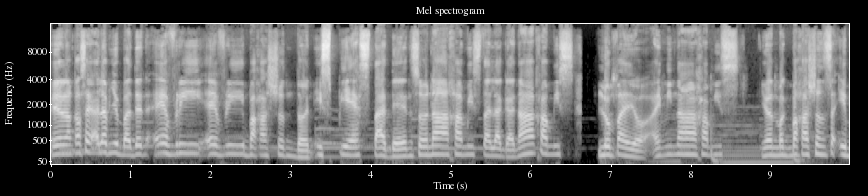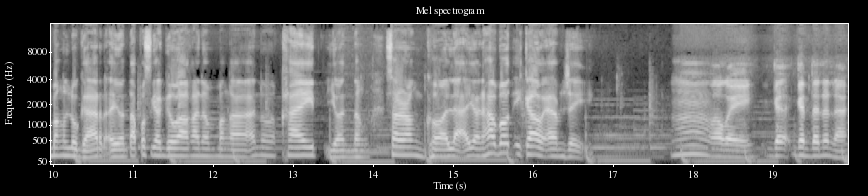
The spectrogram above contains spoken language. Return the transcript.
ayun lang. Kasi alam nyo ba, then every, every bakasyon doon is fiesta din. So nakakamiss talaga. Nakakamiss lumayo. I mean, nakakamiss yun, magbakasyon sa ibang lugar. Ayun, tapos gagawa ka ng mga, ano, kite, yun, ng saranggola. Ayun, how about ikaw, MJ? Hmm, okay. Ga- ganda nun ah.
